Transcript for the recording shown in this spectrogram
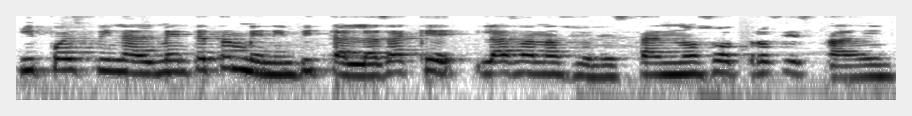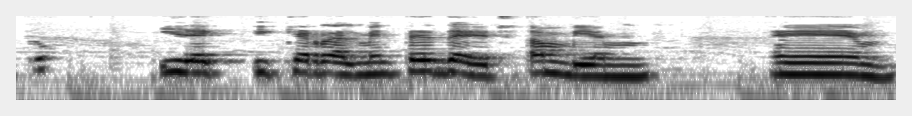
Y pues finalmente también invitarlas a que la sanación está en nosotros y está dentro y, de, y que realmente de hecho también eh,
